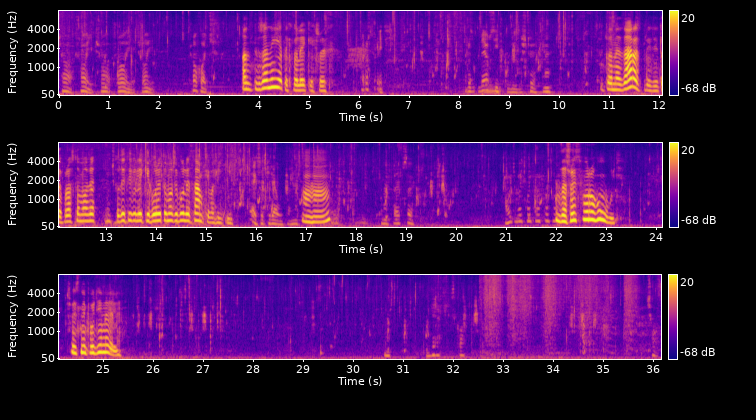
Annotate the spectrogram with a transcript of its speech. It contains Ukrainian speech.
Що, що є, що, що є, що є? Що хочеш? Але вже не є тих великих щось. Розприйся. Роз... Де в сітку лізеш? Що? На. То не зараз прийде, то просто може, туди ті великі були, то може були самки вагітні. Ей, це кіряву там. На, Угу. на, дай пси. Муть, муть, муть, муть, муть, муть. За щось ворогують. Щось не поділили.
